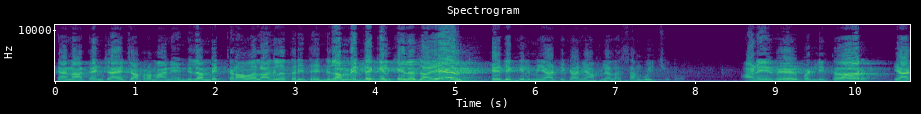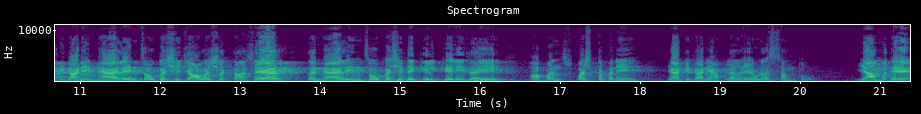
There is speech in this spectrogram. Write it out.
त्यांना त्यांच्या ह्याच्याप्रमाणे निलंबित करावं लागलं तरी ते निलंबित देखील केलं जाईल. हे देखील मी या ठिकाणी आपल्याला सांगू इच्छितो. आणि वेळ पडली तर या ठिकाणी न्यायालयीन चौकशीची आवश्यकता असेल तर न्यायालयीन चौकशी देखील केली जाईल. आपण स्पष्टपणे या ठिकाणी आपल्याला एवढंच सांगतो. यामध्ये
